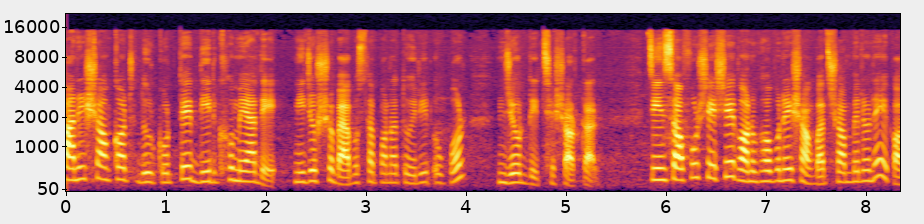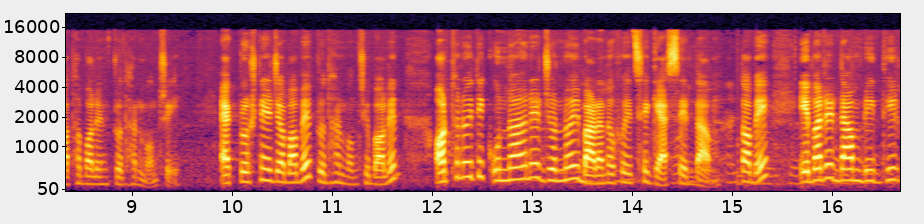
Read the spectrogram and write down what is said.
পানির সংকট দূর করতে দীর্ঘমেয়াদে নিজস্ব ব্যবস্থাপনা তৈরির উপর জোর দিচ্ছে সরকার। চীন সফর শেষে গণভবনের সংবাদ সম্মেলনে কথা বলেন প্রধানমন্ত্রী। এক প্রশ্নের জবাবে প্রধানমন্ত্রী বলেন, অর্থনৈতিক উন্নয়নের জন্যই বাড়ানো হয়েছে গ্যাসের দাম। তবে এবারের দাম বৃদ্ধির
